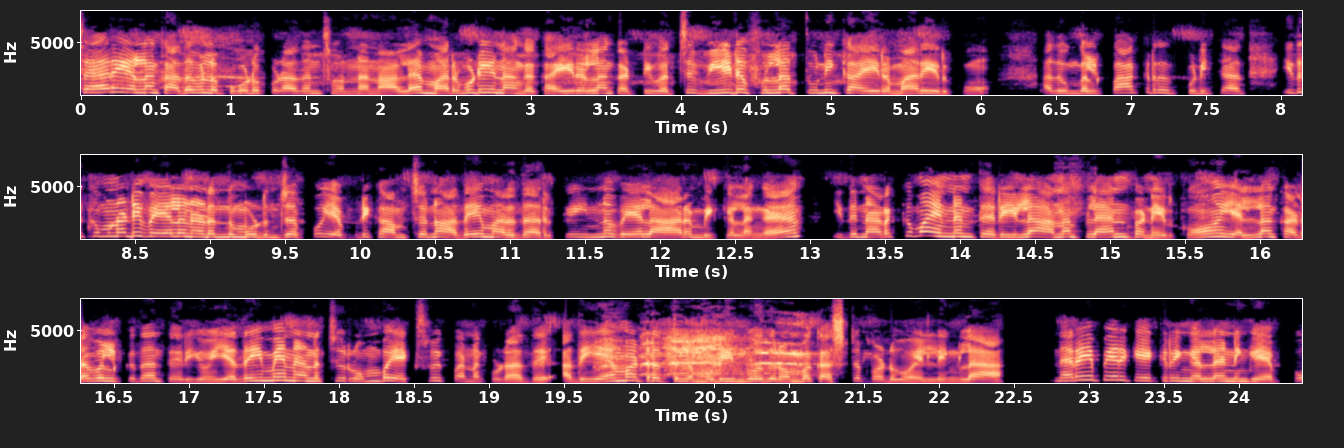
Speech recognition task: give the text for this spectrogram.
சேரையெல்லாம் எல்லாம் கதவுல போடக்கூடாதுன்னு சொன்னனால மறுபடியும் நாங்கள் கயிறெல்லாம் கட்டி வச்சு வீடு ஃபுல்லாக துணி காயிற மாதிரி இருக்கும். அது உங்களுக்கு பார்க்குறதுக்கு பிடிக்காது. இதுக்கு முன்னாடி வேலை நடந்து முடிஞ்சப்போ எப்படி காமிச்சனோ அதே மாதிரி தான் இருக்குது இன்னும் வேலை ஆரம்பிக்கலைங்க. இது நடக்குமா என்னன்னு தெரியல. ஆனால் பிளான் பண்ணியிருக்கோம். எல்லாம் கடவுளுக்கு தான் தெரியும். எதையுமே நினச்சி ரொம்ப எக்ஸ்பெக்ட் பண்ணக்கூடாது. அது ஏமாற்றத்தில் முடியும் போது ரொம்ப கஷ்டப்படுவோம் இல்லைங்களா? நிறைய பேர் கேட்குறீங்கல்ல நீங்கள் எப்போ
